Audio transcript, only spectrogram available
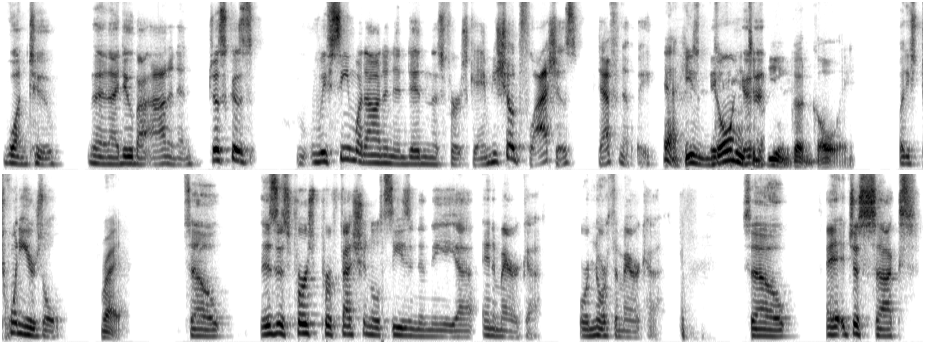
one two than I do about Annunen, just because we've seen what Annunen did in this first game. He showed flashes, definitely. Yeah, he's going to be a good goalie. But he's 20 years old. Right. So this is his first professional season in the uh, in America or North America. So it just sucks.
